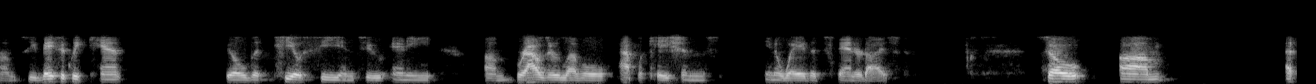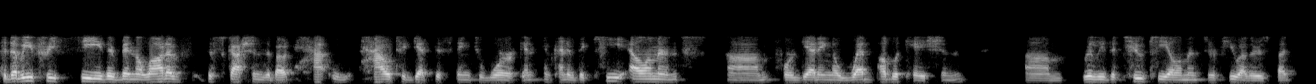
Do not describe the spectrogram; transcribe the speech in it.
Um, so you basically can't build a TOC into any um, browser level applications in a way that's standardized. So um, at the W3C, there have been a lot of discussions about how, how to get this thing to work and, and kind of the key elements um, for getting a web publication. Um, really the two key elements, or a few others, but,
